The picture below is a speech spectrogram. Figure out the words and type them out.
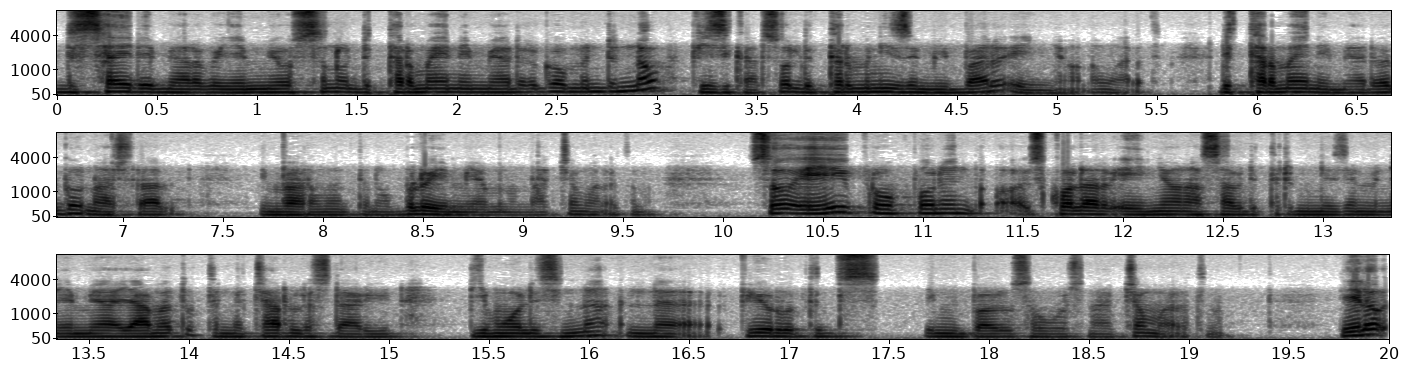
decide የሚያደርገው የሚወስነው determine የሚያደርገው ምንድን ነው? physical so determinism የሚባለው ይኛው ነው ማለት ነው። determine የሚያደርገው natural environment ነው ብሎ የሚያምኑ ናቸው ማለት ነው። so ይሄ proponent scholar የኛውን ሀሳብ determinism ያመጡት እነ ቻርልስ ዳርዊን፣ ዲሞሊስ እና እነ ፒሩትድስ የሚባሉ ሰዎች ናቸው ማለት ነው። ሌላው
